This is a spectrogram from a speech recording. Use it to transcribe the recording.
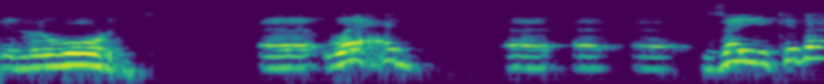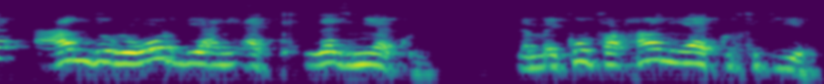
ال reward. آه واحد آه آه زي كده عنده reward يعني أكل لازم ياكل. لما يكون فرحان ياكل كتير.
